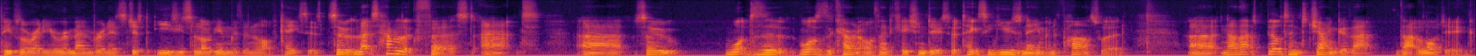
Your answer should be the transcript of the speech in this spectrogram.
people already remember and it's just easy to log in with in a lot of cases. So let's have a look first at uh, so what does the what does the current authentication do? So it takes a username and a password. Uh, now that's built into Django that that logic.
